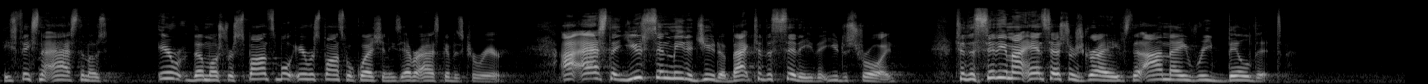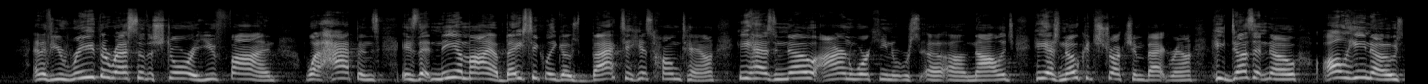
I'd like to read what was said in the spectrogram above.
he's fixing to ask the most, the most responsible, irresponsible question he's ever asked of his career. I ask that you send me to Judah, back to the city that you destroyed to the city of my ancestors' graves that I may rebuild it. And if you read the rest of the story, you find what happens is that Nehemiah basically goes back to his hometown. He has no ironworking uh, uh, knowledge, he has no construction background. He doesn't know. All he knows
